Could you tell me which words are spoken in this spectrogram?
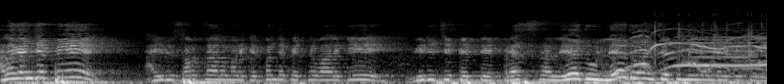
అలాగని చెప్పి ఐదు సంవత్సరాలు మనకి ఇబ్బంది పెట్టిన వాళ్ళకి విడిచిపెట్టే ప్రశ్న లేదు లేదు అని చెప్పి మీ అందరికీ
